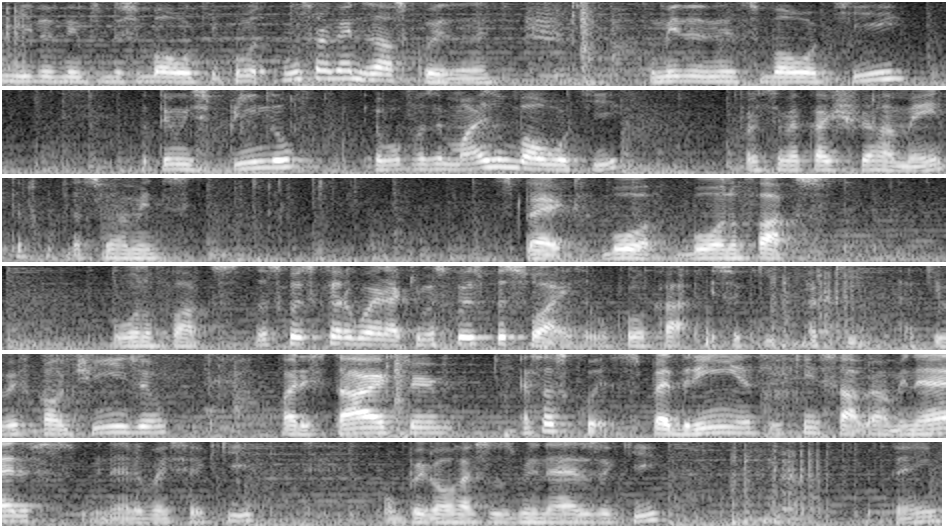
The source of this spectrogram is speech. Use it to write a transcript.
comida dentro desse baú aqui. Começar a organizar as coisas, né? Comida dentro desse baú aqui. Eu tenho um spindle. Eu vou fazer mais um baú aqui. Para ser minha caixa de ferramenta. Das ferramentas Esperto. Boa. Boa no fax. Boa no fax. Das coisas que eu quero guardar aqui, mas coisas pessoais. Eu vou colocar isso aqui aqui. Aqui vai ficar um tinsel para starter. Essas coisas. Pedrinhas e quem sabe, ó, minérios. Minério vai ser aqui. Vamos pegar o resto dos minérios aqui. Tem.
